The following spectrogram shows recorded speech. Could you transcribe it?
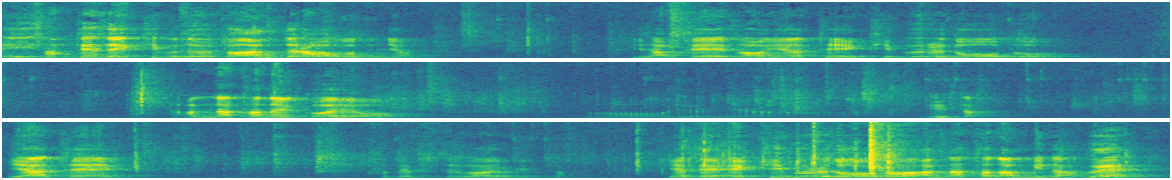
이 상태에서 액티브 넣으면 또 안 들어가거든요. 이 상태에서 얘한테 액티브를 넣어도 안 나타날 거예요. 어, 어디 갔냐. 일단 얘한테 푸뎁스가 여기 있죠. 얘한테 액티브를 넣어도 안 나타납니다. 왜?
